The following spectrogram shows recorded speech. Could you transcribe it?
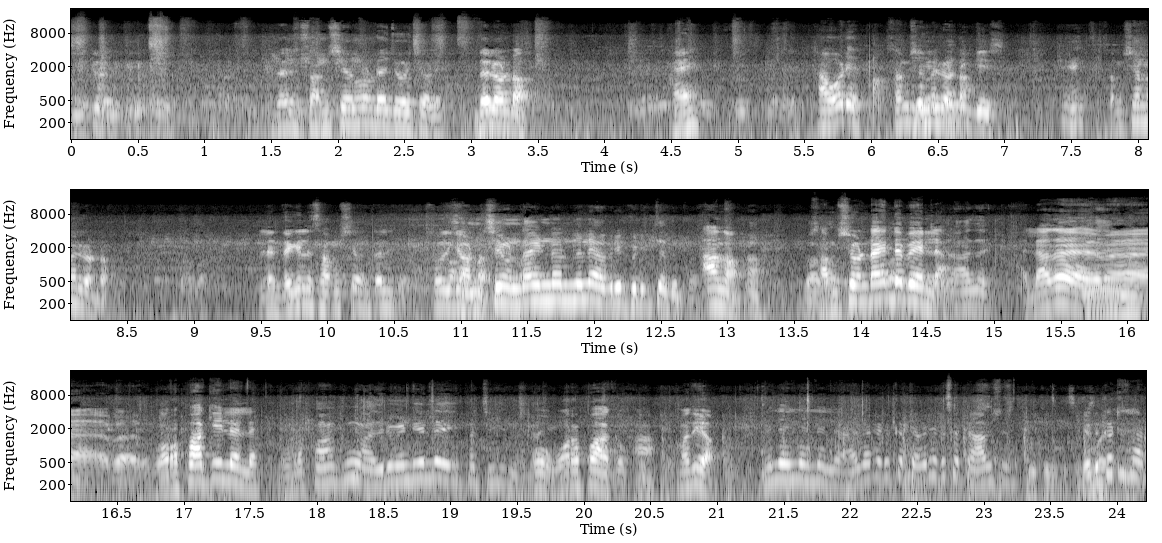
എന്തെങ്കിലും സംശയങ്ങളുണ്ടോ ചോദിച്ചോളി. എന്തെങ്കിലും ഉണ്ടോ? ഏ? ആ ഓടി സംശയം വല്ലതും ഉണ്ടോ? സംശയം വല്ലതും ഉണ്ടോ? അല്ല എന്തെങ്കിലും സംശയം എന്തായാലും ചോദിക്കാനുണ്ടോ സംശയം ഉണ്ടായിട്ടുണ്ടല്ലേ അവർ പിടിച്ചത് ആണോ സംശയം ഉണ്ടായതിന്റെ പേരില്ല അതെ. അല്ലാതെ ഉറപ്പാക്കിയില്ലല്ലേ? ഉറപ്പാക്കും അതിനു വേണ്ടിയല്ലേ ഇപ്പൊ ചെയ്യുന്നത്. ഓ ഉറപ്പാക്കും. ആ. മതിയോ? ഇല്ല ഇല്ല ഇല്ല ഇല്ല. അവരെടുക്കട്ടെ അവരെടുക്കട്ടെ ആവശ്യം എടുക്കട്ടെ സാർ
